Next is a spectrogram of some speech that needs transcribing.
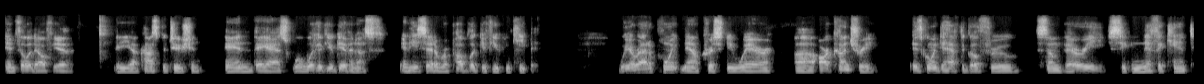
in Philadelphia the uh, Constitution. And they asked, Well, what have you given us? And he said, A republic if you can keep it. We are at a point now, Christy, where uh, our country is going to have to go through some very significant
